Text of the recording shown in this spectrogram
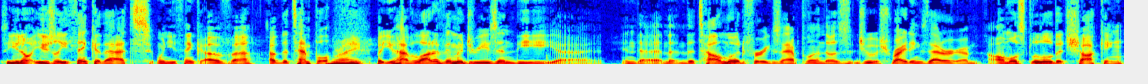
So you don't usually think of that when you think of uh, of the temple, Right. But you have a lot of imageries in the uh, in the, the the Talmud, for example, in those Jewish writings that are um, almost a little bit shocking.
